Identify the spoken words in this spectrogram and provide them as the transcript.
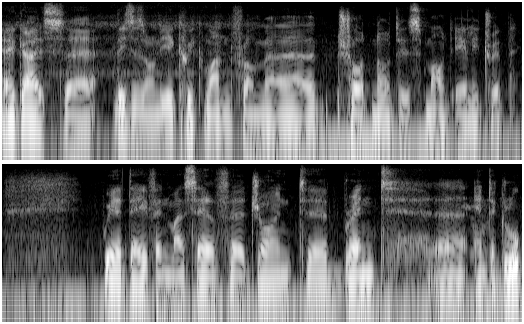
Hey guys, uh, this is only a quick one from a short notice Mount Airly trip where Dave and myself uh, joined uh, Brent uh, and the group.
